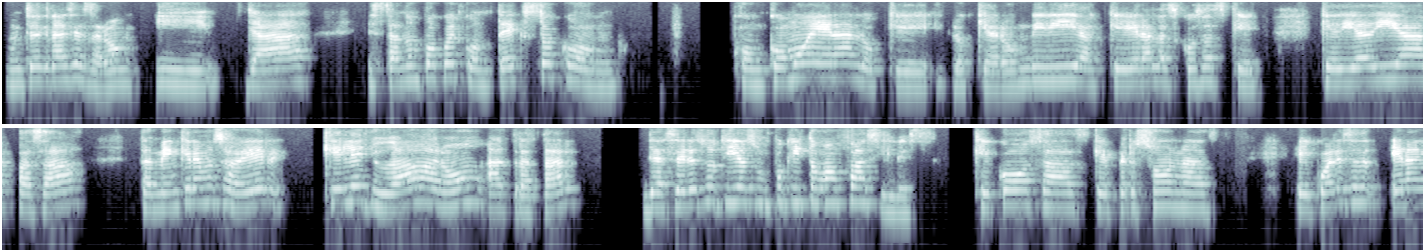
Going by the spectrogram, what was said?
Muchas gracias, Aarón. Y ya estando un poco en contexto con, con cómo era lo que, lo que Aarón vivía, qué eran las cosas que, que día a día pasaba. También queremos saber qué le ayudaba a Aarón a tratar de hacer esos días un poquito más fáciles. ¿Qué cosas, qué personas, eh, cuáles eran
